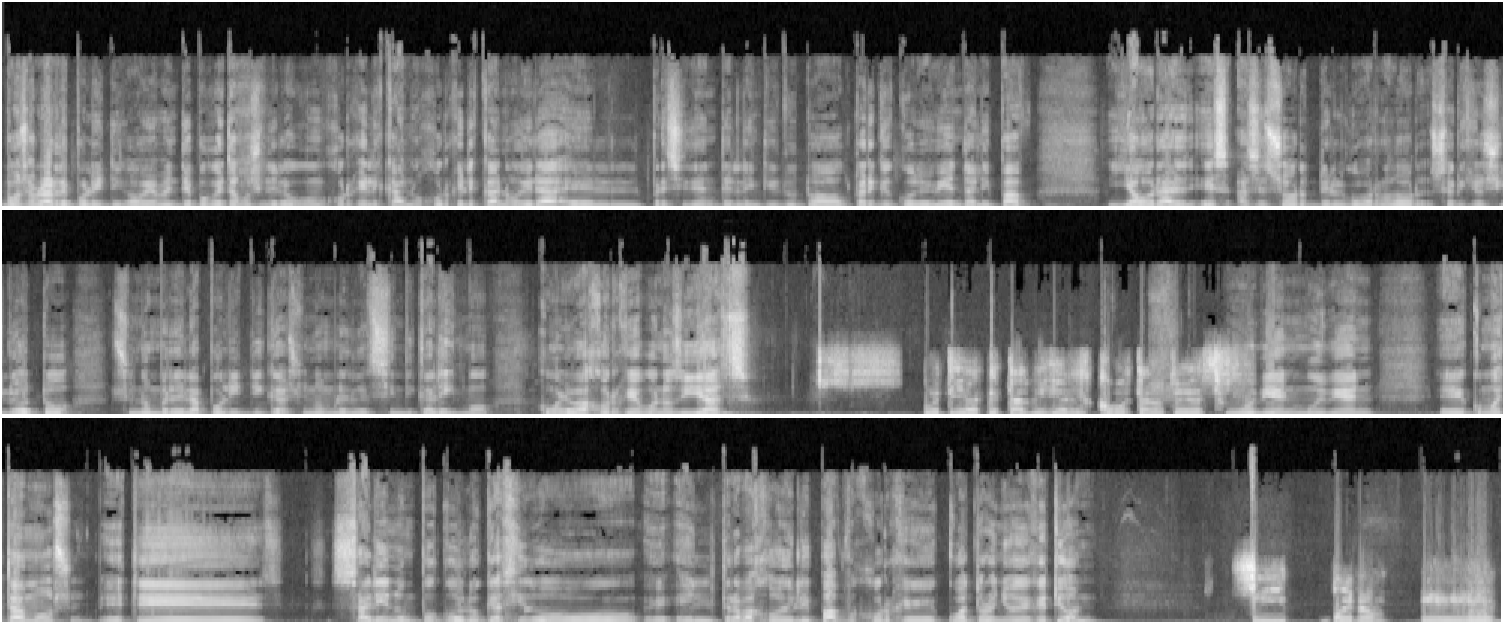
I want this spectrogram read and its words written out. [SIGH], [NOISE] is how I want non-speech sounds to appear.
Vamos a hablar de política, obviamente, porque estamos en diálogo con Jorge Lescano. Jorge Lescano era el presidente del Instituto Autárquico de Vivienda, el IPAP, y ahora es asesor del gobernador Sergio Silioto, su nombre de la política, su nombre del sindicalismo. ¿Cómo le va, Jorge? Buenos días. Buen día, ¿qué tal, Miguel? ¿Cómo están ustedes? Muy bien, muy bien. Eh, ¿Cómo estamos? Este, saliendo un poco de lo que ha sido eh, el trabajo del IPAP, Jorge, cuatro años de gestión. Sí, bueno, eh,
